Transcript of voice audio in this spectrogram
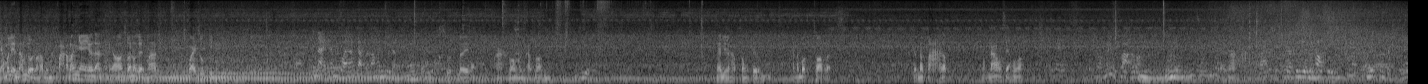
อย่ามาเล่นน้ำโดนหรอกครับผมปากกำลังใหญ่มาสั่นเดี๋ยวชวนน้องเอิญมากปล่อยสู้กินที่ไหนนะพี่บอยนะกลับมาแล้วมันหยุดอะสุดเลยมาลองมึงครับรอบนี้มันหยุดอะแค่นี้นะครับต้องเติมอันน้ำบดชอบแบบเติมน้ำป่าครับหอกเน่าแซ่บพวกไม่หยุดปากเลยหรออืมแซ่บมากเวลากินเดือนไม่เอากินไม่กินกับแม่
